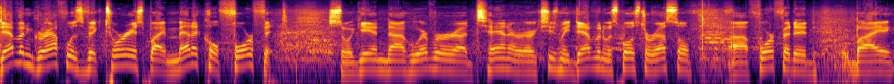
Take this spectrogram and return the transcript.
Devin Greff was victorious by medical forfeit. So again, uh, whoever uh, Tanner, or excuse me, Devin was supposed to wrestle, uh, forfeited by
